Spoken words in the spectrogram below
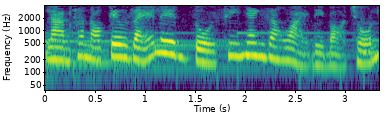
làm cho nó kêu ré lên rồi phi nhanh ra ngoài để bỏ trốn.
